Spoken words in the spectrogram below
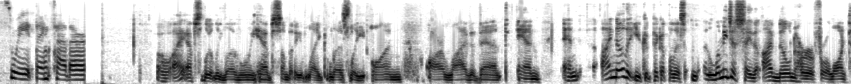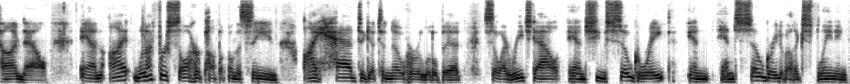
Sweet. Thanks, Heather. Oh, I absolutely love when we have somebody like Lesley on our live event. And and I know that you could pick up on this. Let me just say that I've known her for a long time now. And I when I first saw her pop up on the scene, I had to get to know her a little bit. So I reached out and she was so great and and so great about explaining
